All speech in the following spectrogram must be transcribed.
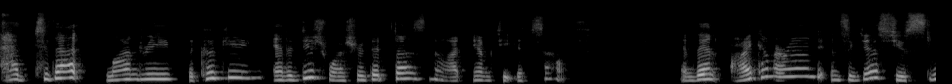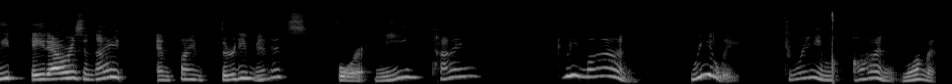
Add to that laundry, the cooking, and a dishwasher that does not empty itself. And then I come around and suggest you sleep eight hours a night and find 30 minutes for me time? Dream on. Really, dream on, woman.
